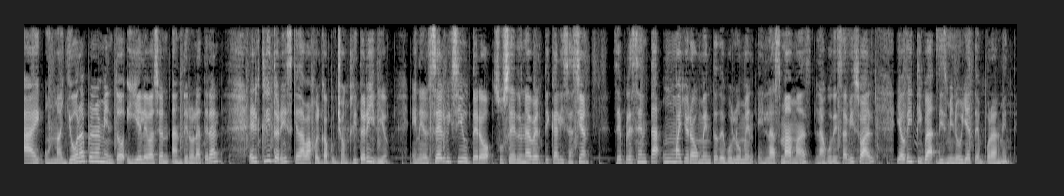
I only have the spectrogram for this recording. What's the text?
Hay un mayor aplanamiento y elevación anterolateral. El clítoris queda bajo el capuchón clitoridio. En el cervix y útero sucede una verticalización se presenta un mayor aumento de volumen en las mamas, la agudeza visual y auditiva disminuye temporalmente.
